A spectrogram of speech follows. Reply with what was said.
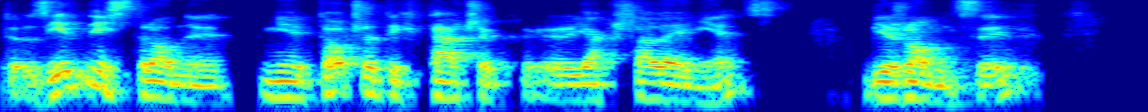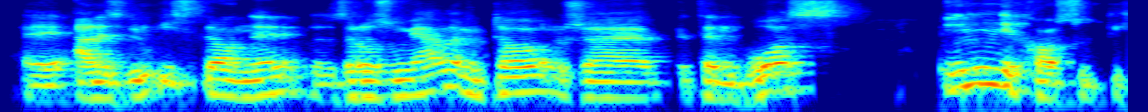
to z jednej strony nie toczę tych taczek e, jak szaleniec bieżących, e, ale z drugiej strony zrozumiałem to, że ten głos innych osób, tych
